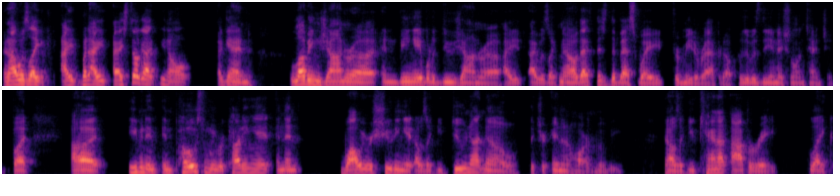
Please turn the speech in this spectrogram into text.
and I was like, I but I I still got, you know, again, loving genre and being able to do genre. I I was like, no, that this is the best way for me to wrap it up because it was the initial intention. But uh even in, in post when we were cutting it and then while we were shooting it, I was like, you do not know that you're in a horror movie. And I was like, you cannot operate like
